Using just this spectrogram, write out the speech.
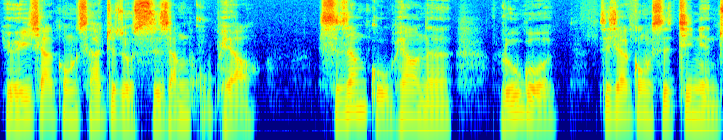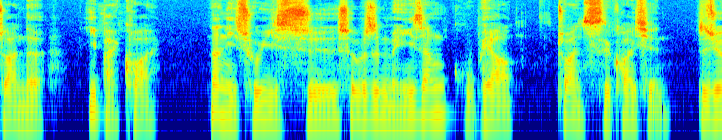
有一家公司，它就有十张股票，十张股票呢？如果这家公司今年赚了一百块，那你除以十，是不是每一张股票赚十块钱？这就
